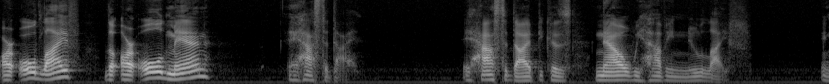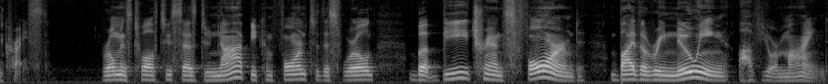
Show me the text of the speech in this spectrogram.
our old life, the, our old man, it has to die. It has to die because now we have a new life in Christ. Romans 12, 2 says, Do not be conformed to this world, but be transformed by the renewing of your mind.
